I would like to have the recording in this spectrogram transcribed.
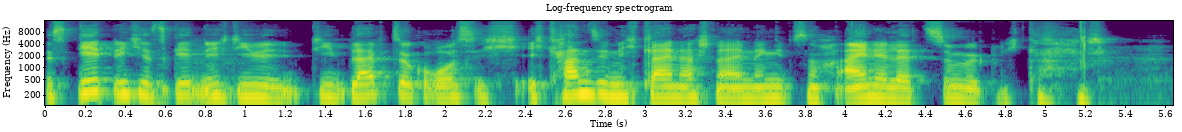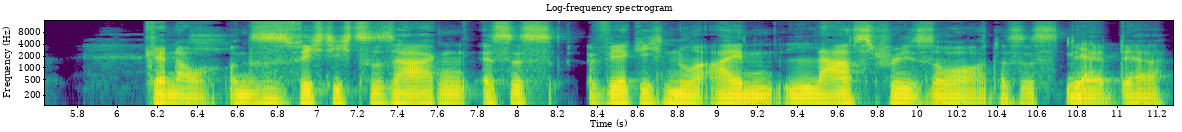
es geht nicht, es geht nicht, die, die bleibt so groß, ich, ich kann sie nicht kleiner schneiden, dann gibt es noch eine letzte Möglichkeit. Genau. Und es ist wichtig zu sagen, es ist wirklich nur ein Last Resort. Das ist der, ja. der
